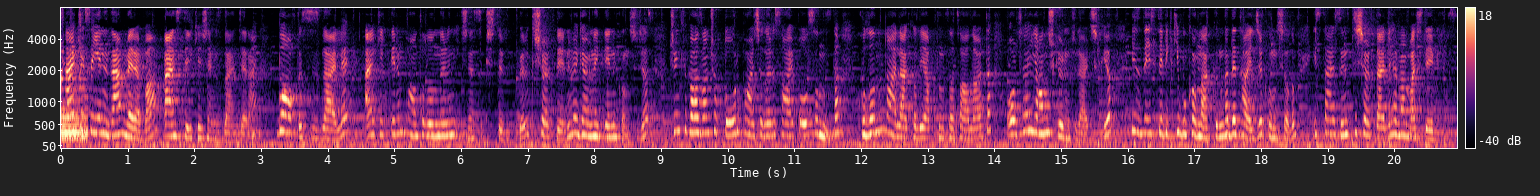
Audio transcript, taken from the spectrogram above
Herkese yeniden merhaba. Ben Stil Köşemizden Ceren. Bu hafta sizlerle erkeklerin pantolonlarının içine sıkıştırdıkları tişörtlerini ve gömleklerini konuşacağız. Çünkü bazen çok doğru parçalara sahip olsanız da kullanımla alakalı yaptığınız hatalarda ortaya yanlış görüntüler çıkıyor. Biz de istedik ki bu konu hakkında detaylıca konuşalım. İsterseniz tişörtlerle hemen başlayabiliriz.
